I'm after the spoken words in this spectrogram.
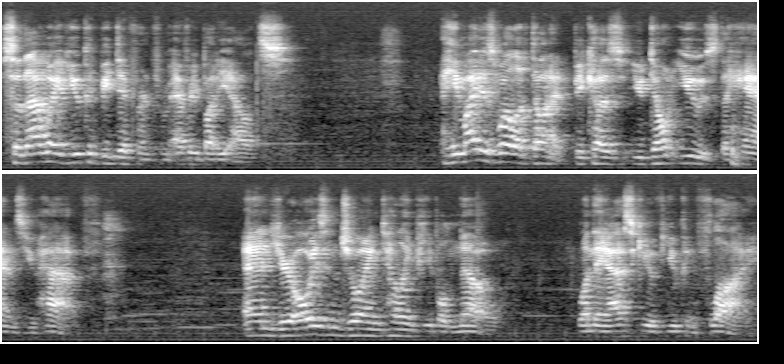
So that way you could be different from everybody else. He might as well have done it because you don't use the hands you have. And you're always enjoying telling people no when they ask you if you can fly.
